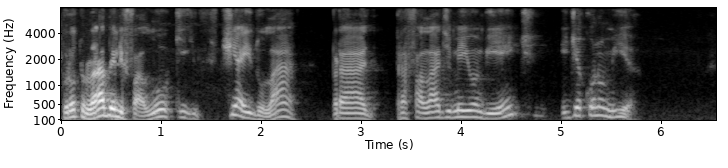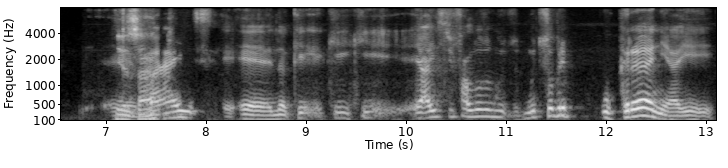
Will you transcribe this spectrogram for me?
Por outro lado, ele falou que tinha ido lá para falar de meio ambiente e de economia. É, Exato. É, mas é, que, que, que, aí se falou muito sobre Ucrânia, e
